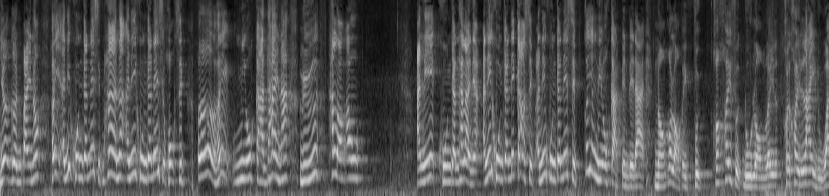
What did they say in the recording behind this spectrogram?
เยอะเกินไปเนาะเฮ้ยอันนี้คูณกันได้สิบห้านะ อันนี้คูณกันได้หกสิบเออเฮ้ยมีโอกาสได้นะ หรือถ้าลองเอาอันนี้คูณกันเท่าไหร่เนี่ย อันนี้คูณกันได้ 90 อันนี้คูณกันได้ 10 ก็ยังมีโอกาสเป็นไปได้ น้องก็ลองไปฝึก ค่อยๆ ฝึกดูลองเลยค่อย ๆ ไล่ดูว่า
